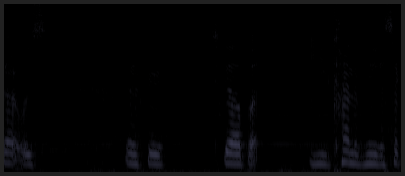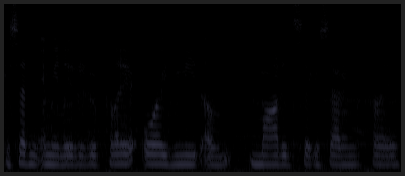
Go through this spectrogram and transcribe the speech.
that was made a few weeks ago, but you kind of need a Sega Saturn emulator to play, or you need a modded Sega Saturn to play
